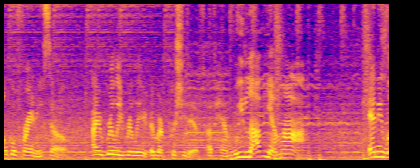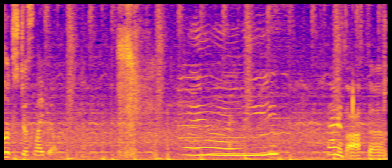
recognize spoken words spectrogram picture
Uncle Franny. So I really, really am appreciative of him. We love him, huh? And he looks just like him. Hi, Marley. That is awesome.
